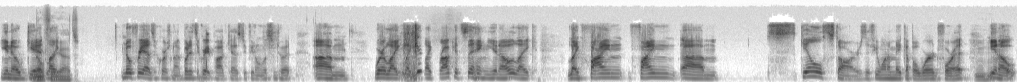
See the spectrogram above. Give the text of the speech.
you know, get like. No free like ads. no free ads, of course not, but it's a great podcast if you don't listen to it. Um, where like like like Rocket's saying, you know, like like find find um, skill stars if you want to make up a word for it. Mhm. You know,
